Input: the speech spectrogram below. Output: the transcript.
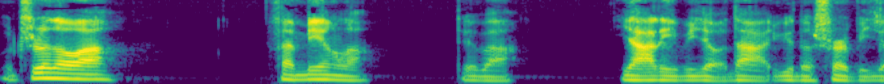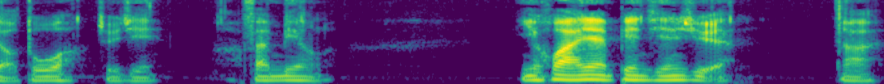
我知道啊，犯病了，对吧？压力比较大，遇到事儿比较多，最近犯病了，一化验便潜血，啊，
